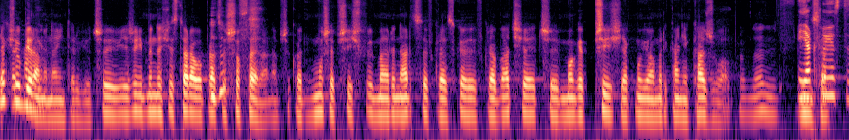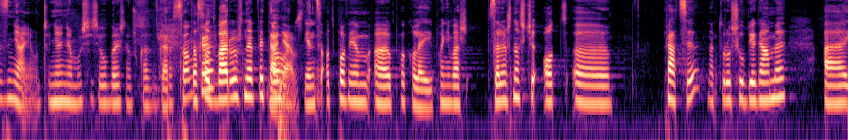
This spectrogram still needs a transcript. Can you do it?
Jak się Dokładnie. ubieramy na interwiu? Czy jeżeli będę się starał o pracę Mhm. szofera, na przykład muszę przyjść w marynarce, w, w krawacie, czy mogę przyjść, jak mówią Amerykanie, casual, prawda? I jak to jest z nianią? Czy niania musi się ubrać na przykład w garsonkę? To są dwa różne pytania, No więc odpowiem e, po kolei, ponieważ w zależności od e, pracy, na którą się ubiegamy, e,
